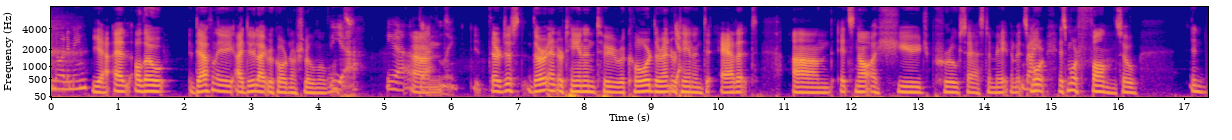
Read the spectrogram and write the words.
Do you know what I mean? Yeah, and although definitely I do like recording our slow mo. Yeah, yeah, And- definitely. they're just they're entertaining to record they're entertaining to edit and it's not a huge process to make them it's Right. more it's more fun so in,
